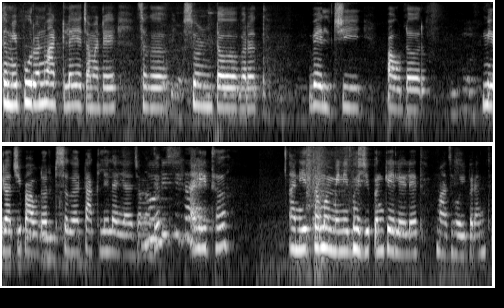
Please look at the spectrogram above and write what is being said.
तर मी पुरण वाटलं याच्यामध्ये सगळं सुंट परत वेलची पावडर मिराची पावडर सगळं टाकलेलं आहे याच्यामध्ये. आणि इथं आणि इथं मम्मीने भजी पण केलेले आहेत माझं होईपर्यंत.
